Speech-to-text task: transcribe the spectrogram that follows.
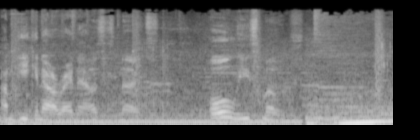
I'm geeking out right now. This is nuts. Holy smokes.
